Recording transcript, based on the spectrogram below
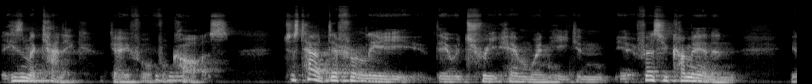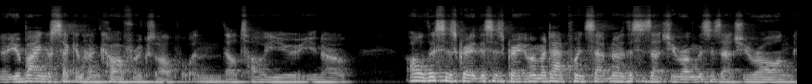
he's a mechanic, okay, for, for mm-hmm. cars. Just how differently they would treat him when he can. First, you come in and you know you're buying a secondhand car for example and they'll tell you you know oh this is great this is great and when my dad points out no this is actually wrong this is actually wrong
